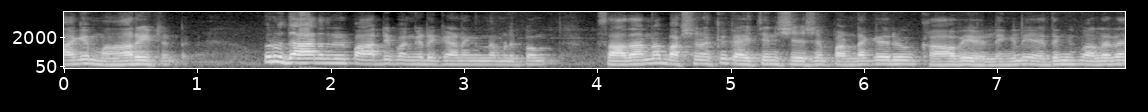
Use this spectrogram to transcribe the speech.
ആകെ മാറിയിട്ടുണ്ട്. ഒരു ഉദാഹരണത്തിന് ഒരു പാർട്ടി പങ്കെടുക്കുകയാണെങ്കിൽ നമ്മളിപ്പം സാധാരണ ഭക്ഷണമൊക്കെ കഴിച്ചതിന് ശേഷം പണ്ടൊക്കെ ഒരു കാവയോ അല്ലെങ്കിൽ ഏതെങ്കിലും വളരെ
